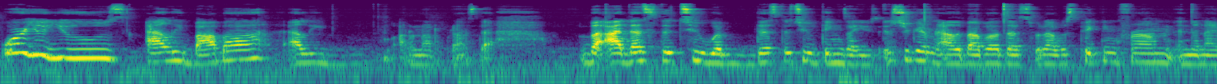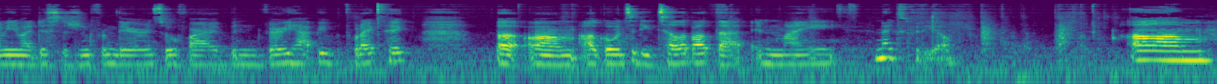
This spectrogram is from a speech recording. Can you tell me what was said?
or you use alibaba ali i don't know how to pronounce that. But I, that's the two web that's the two things i use. Instagram and alibaba that's what i was picking from. And then i made my decision from there. And so far i've been very happy with what i picked. But um i'll go into detail about that in my next video. Um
